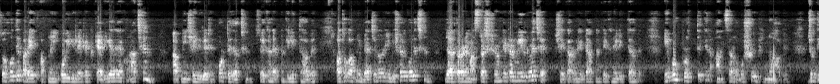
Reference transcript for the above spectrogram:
সো হতে পারে আপনি ওই রিলেটেড ক্যারিয়ারে এখন আছেন আপনি সেই রিলেটেড পড়তে যাচ্ছেন। সো এখানে আপনাকে লিখতে হবে, অথবা আপনি ব্যাচেলর এই বিষয়ে করেছেন, যার কারণে মাস্টার্সের সঙ্গে এটার মিল রয়েছে, সে কারণে এটা আপনাকে এখানে লিখতে হবে। এবং প্রত্যেকের আনসার অবশ্যই ভিন্ন হবে। যদি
